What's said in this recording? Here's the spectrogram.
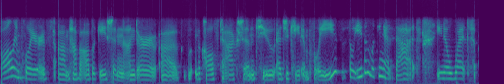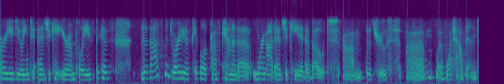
All employers um, have an obligation under uh, the calls to action to educate employees. So even looking at that, you know, what are you doing to educate your employees? Because the vast majority of people across Canada were not educated about um, the truth uh, of what happened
